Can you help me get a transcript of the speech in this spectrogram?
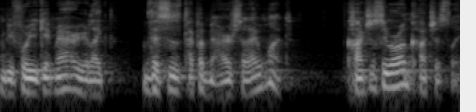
And before you get married, you're like, this is the type of marriage that I want, consciously or unconsciously.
